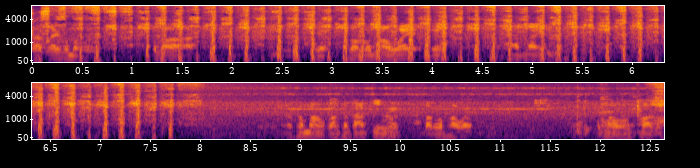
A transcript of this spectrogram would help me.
สตัดไล่เขาเหมาเพราะว่าเนี่ยถอดกระเป๋าไว้เนี่ยตัดไล่แล้วเขาเหมาก่อนสตาร์ทจริงครับถอดกระเป๋าไว้กระเป๋าถอดถ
